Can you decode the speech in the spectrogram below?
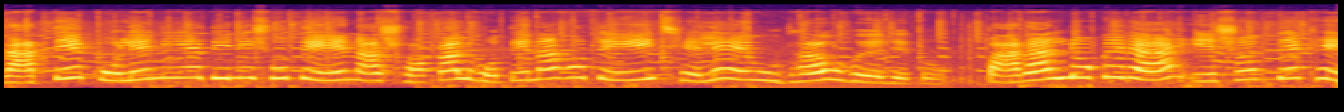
রাতে কোলে নিয়ে তিনি শুতেন আর সকাল হতে না হতেই ছেলে উধাও হয়ে যেত। পাড়ার লোকেরা এসব দেখে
